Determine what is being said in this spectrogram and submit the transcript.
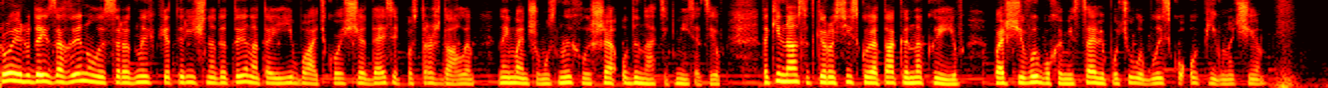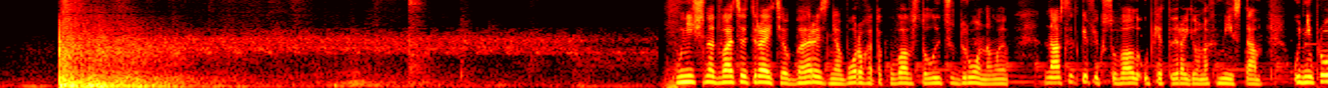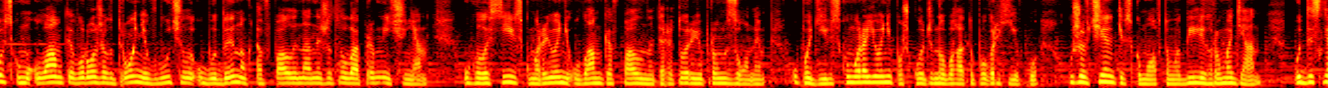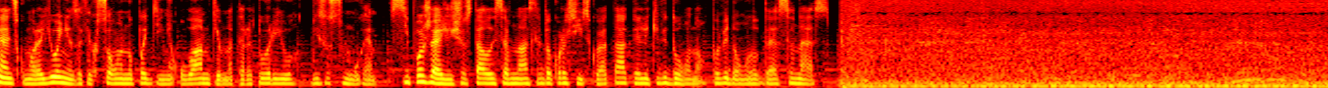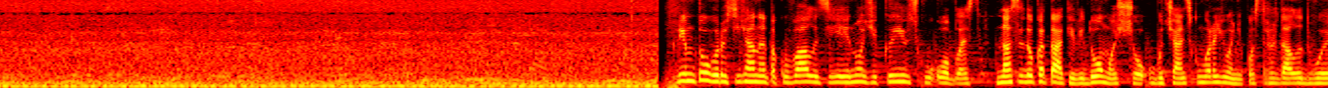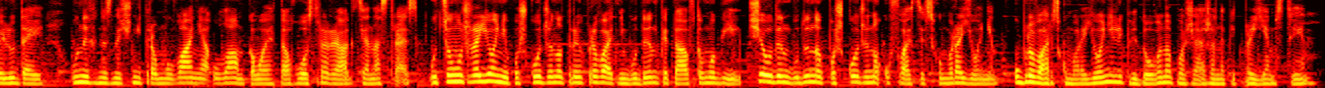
Троє людей загинули, серед них п'ятирічна дитина та її батько. Ще 10 постраждали. Найменшому з них лише 11 місяців. Такі наслідки російської атаки на Київ. Перші вибухи місцеві почули близько опівночі. У ніч на 23 березня ворог атакував столицю дронами. Наслідки фіксували у п'яти районах міста. У Дніпровському уламки ворожих дронів влучили у будинок та впали на нежитлове приміщення. У Голосіївському районі уламки впали на територію промзони. У Подільському районі пошкоджено багатоповерхівку. У Шевченківському автомобілі громадян. У Деснянському районі зафіксовано падіння уламків на територію лісосмуги. Всі пожежі, що сталися внаслідок російської атаки, ліквідовано. Повідомили ДСНС. Крім того, росіяни атакували цієї ночі Київську область. Внаслідок атаки відомо, що у Бучанському районі постраждали двоє людей. У них незначні травмування уламками та гостра реакція на стрес. У цьому ж районі пошкоджено три приватні будинки та автомобіль. Ще один будинок пошкоджено у Фастівському районі. У Броварському районі ліквідована пожежа на підприємстві.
